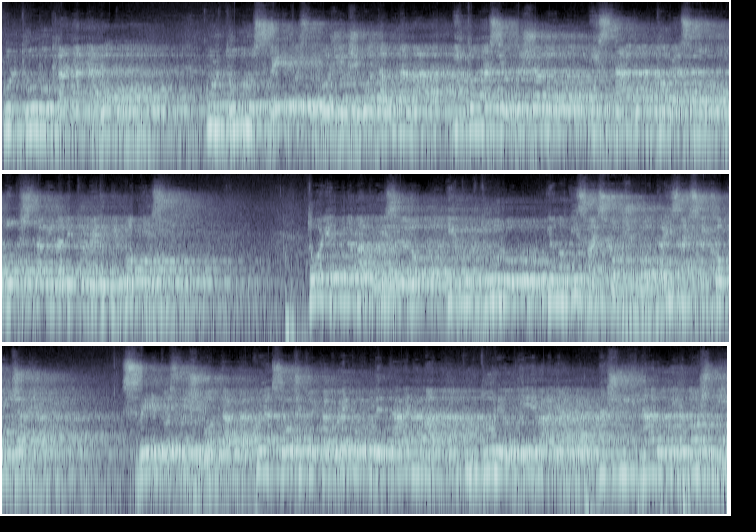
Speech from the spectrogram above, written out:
kulturu klanjanja Bogu, kulturu svetosti Božjeg života u nama i to nas je održalo i snagom toga smo opstali na vjetrometini povijesti. To je u nama proizvelo i kulturu i onog izvanjskog života, izvanjskih običaja, svetosti života koja se očituje, kako rekao, u detaljima kulture odjevanja naših narodnih nošnji,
